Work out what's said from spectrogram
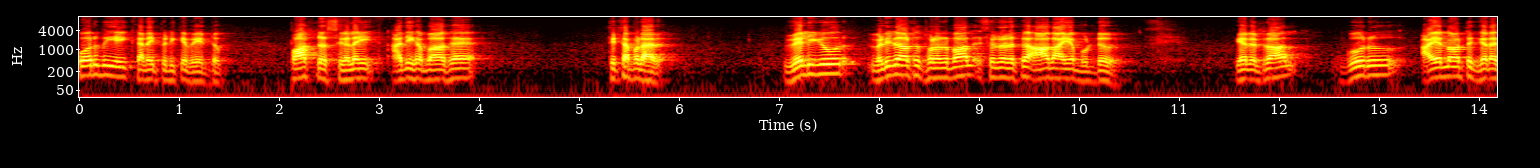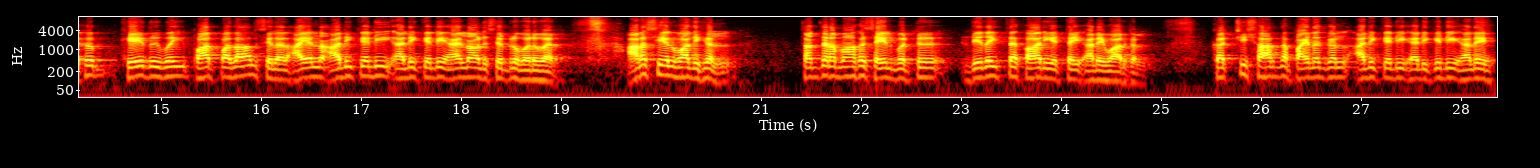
பொறுமையை கடைபிடிக்க வேண்டும். பார்ட்னர்ஸ்களை அதிகமாக திட்டப்படாது வெளியூர் வெளிநாட்டு தொடர்பால் சிலருக்கு ஆதாயம் உண்டு. ஏனென்றால் குரு அயல்நாட்டு கிரகம் கேதுவை பார்ப்பதால் சிலர் அயல் அடிக்கடி அடிக்கடி அயல்நாடு சென்று வருவர். அரசியல்வாதிகள் தந்திரமாக செயல்பட்டு நினைத்த காரியத்தை அடைவார்கள். கட்சி சார்ந்த பயணங்கள் அடிக்கடி அடிக்கடி அலை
